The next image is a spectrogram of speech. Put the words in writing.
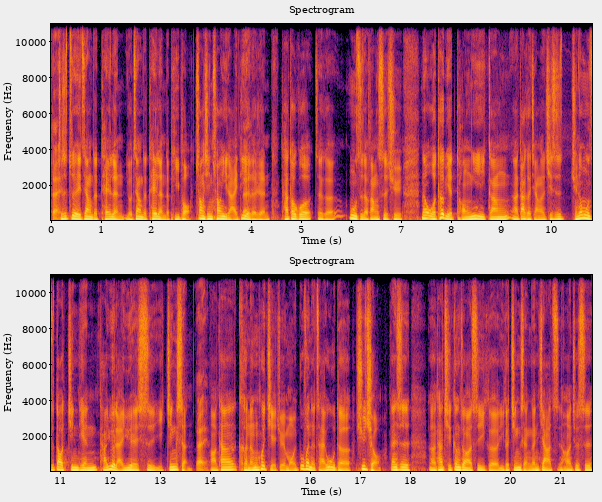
对，就是对于这样的 talent，有这样的 talent 的 people，创新创意的 idea 的人，他透过这个。募资的方式去，那我特别同意刚呃大可讲的，其实群众募资到今天，它越来越是以精神，对啊，它可能会解决某一部分的财务的需求，但是。呃，它其实更重要的是一个一个精神跟价值哈，就是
